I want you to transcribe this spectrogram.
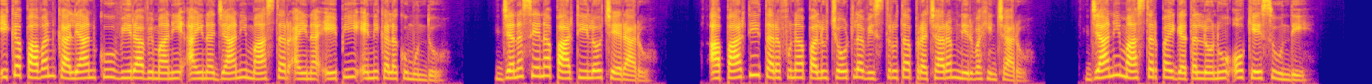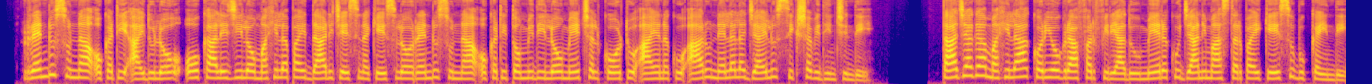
ఇక పవన్ కళ్యాణ్కు వీరాభిమాని అయిన జానీ మాస్టర్ అయిన ఏపీ ఎన్నికలకు ముందు జనసేన పార్టీలో చేరారు. ఆ పార్టీ తరఫున పలు చోట్ల విస్తృత ప్రచారం నిర్వహించారు. జానీ మాస్టర్పై గతంలోనూ ఓ కేసు ఉంది. రెండు సున్నా ఒకటి ఐదులో ఓ కాలేజీలో మహిళపై దాడి చేసిన కేసులో రెండు సున్నా ఒకటి తొమ్మిదిలో మేడ్చల్ కోర్టు ఆయనకు ఆరు నెలల జైలు శిక్ష విధించింది. తాజాగా మహిళా కొరియోగ్రాఫర్ ఫిర్యాదు మేరకు జానీ మాస్టర్పై కేసు బుక్కయింది.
